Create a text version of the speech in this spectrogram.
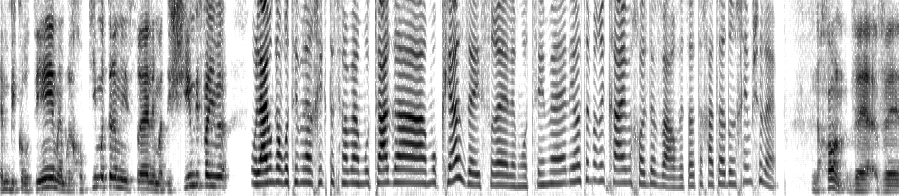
הם ביקורתיים, הם רחוקים יותר מישראל, הם אדישים לפעמים. אולי הם גם רוצים להרחיק את עצמם מהמותג המוכה הזה, ישראל. הם רוצים אה, להיות אמריקאים לכל דבר, וזאת אחת הדרכים שלהם. נכון, ו- ו-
